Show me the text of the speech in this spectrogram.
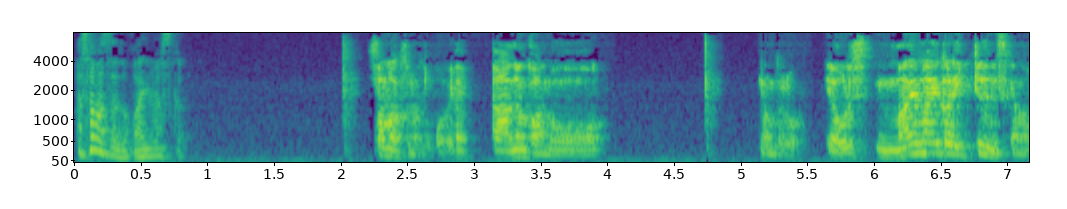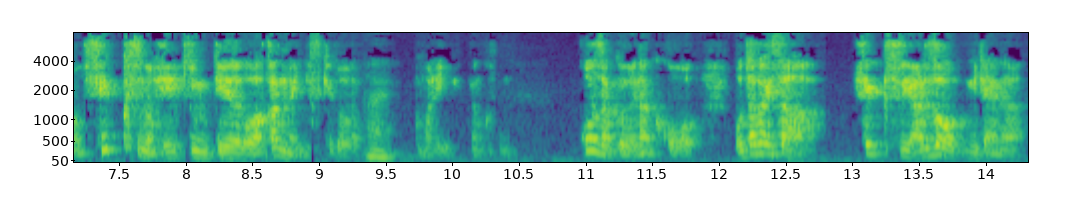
浅松のとこありますか？さ松のとこ？あ、なんかあの、なんだろう。いや、俺、前々から言ってるんですけど、セックスの平均ってわかんないんですけど、はい、あまり、なんか今作、なんかこう、お互いさ、セックスやるぞみたいな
